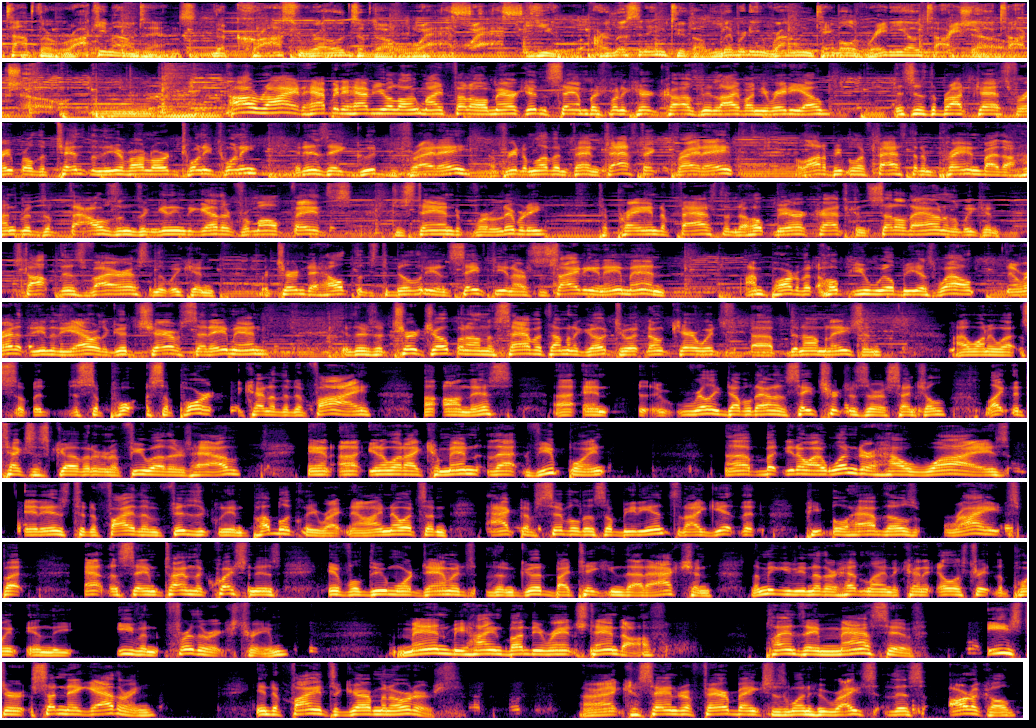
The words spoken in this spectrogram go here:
atop the Rocky Mountains, the crossroads of the West. West. You are listening to the Liberty Roundtable Radio Talk Show. Talk Show. All right, happy to have you along, my fellow Americans. Sam Bushman and Kirk Crosby live on your radio. This is the broadcast for April the 10th in the year of our Lord 2020. It is a good Friday, a freedom loving, fantastic Friday. A lot of people are fasting and praying by the hundreds of thousands and getting together from all faiths to stand for liberty, to pray and to fast, and to hope bureaucrats can settle down and that we can stop this virus and that we can return to health and stability and safety in our society. And amen. I'm part of it. Hope you will be as well. Now, right at the end of the hour, the good sheriff said, Amen. If there's a church open on the Sabbath, I'm going to go to it. Don't care which uh, denomination. I want to uh, su- support support kind of the defy uh, on this uh, and really double down and say churches are essential, like the Texas governor and a few others have. And uh, you know what? I commend that viewpoint. Uh, but you know, I wonder how wise it is to defy them physically and publicly right now. I know it's an act of civil disobedience, and I get that people have those rights, but at the same time, the question is if we'll do more damage than good by taking that action. Let me give you another headline to kind of illustrate the point in the even further extreme. Man behind Bundy Ranch standoff plans a massive Easter Sunday gathering in defiance of government orders. All right, Cassandra Fairbanks is one who writes this article.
